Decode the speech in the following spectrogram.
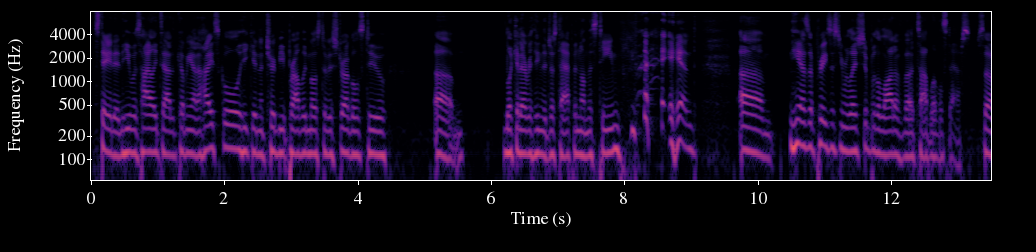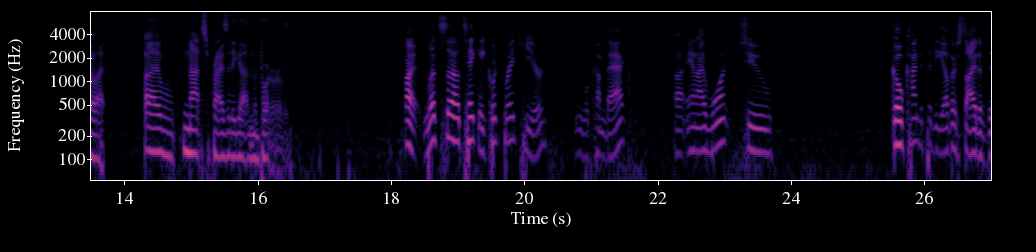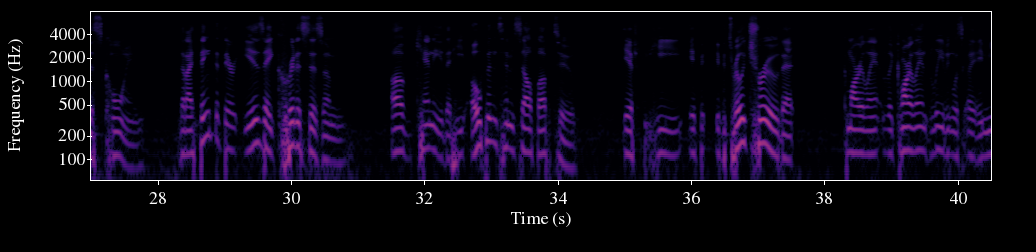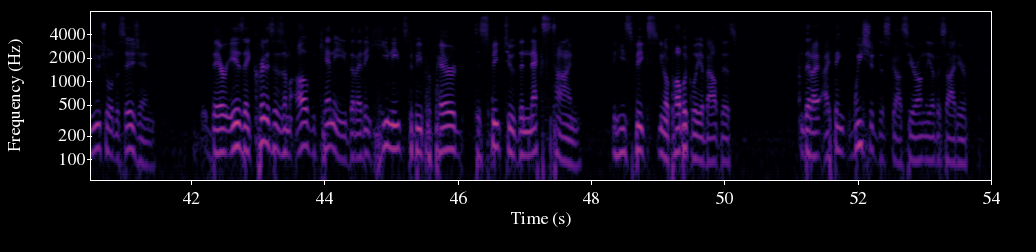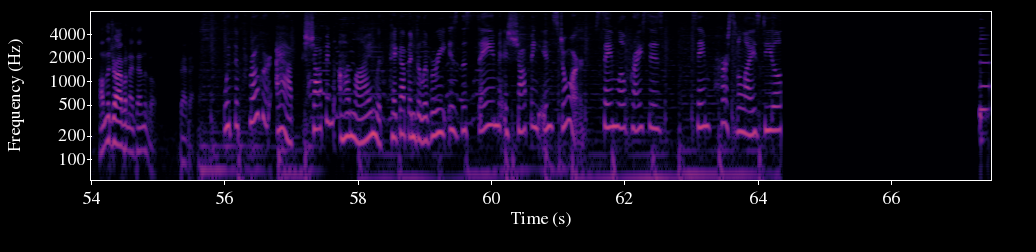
stated, he was highly touted coming out of high school. He can attribute probably most of his struggles to um, look at everything that just happened on this team, and um, he has a pre-existing relationship with a lot of uh, top level staffs. So I, I'm not surprised that he got in the port early. All right, let's uh, take a quick break here. We will come back, uh, and I want to go kind of to the other side of this coin. That I think that there is a criticism of Kenny that he opens himself up to if he if it, if it's really true that Kamari Land, the Kamari Land's leaving was a, a mutual decision there is a criticism of Kenny that I think he needs to be prepared to speak to the next time he speaks, you know, publicly about this that I, I think we should discuss here on the other side here on the drive on Ninth and the Ville. Right back. With the Kroger app, shopping online with pickup and delivery is the same as shopping in store. Same low prices, same personalized deals.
